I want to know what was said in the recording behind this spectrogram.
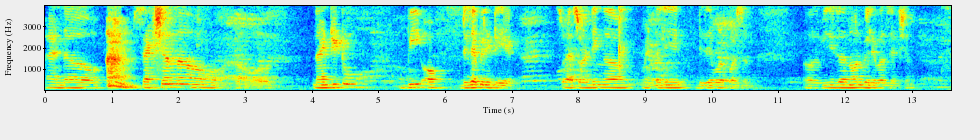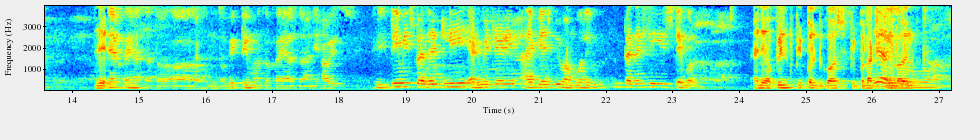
and uh, section uh, uh, 92b of disability act so assaulting a mentally disabled person uh, which is a non-bailable section सध्या खंय आसा तो अं, तो विक्टीम आहा तो खंय आसा आनी हाव is victim is presently admitted in IPHB Bambolim presently he is stable Any appeal to people because people are yes, taking law so in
